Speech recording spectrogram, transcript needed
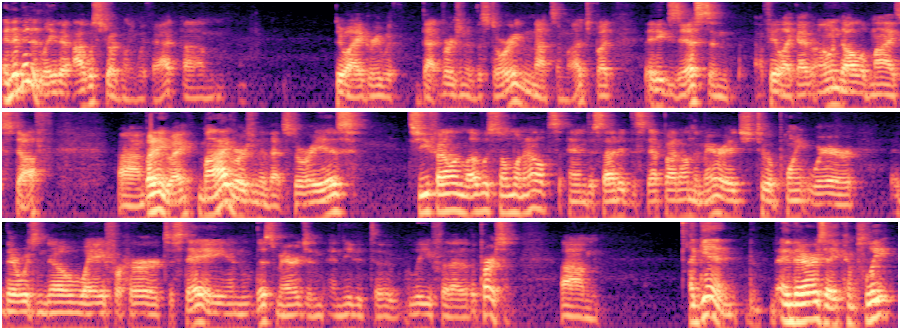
and admittedly, that I was struggling with that. Um, do I agree with that version of the story? Not so much, but it exists, and I feel like I've owned all of my stuff. Um, but anyway, my version of that story is she fell in love with someone else and decided to step out on the marriage to a point where there was no way for her to stay in this marriage and, and needed to leave for that other person. Um, again, and there is a complete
